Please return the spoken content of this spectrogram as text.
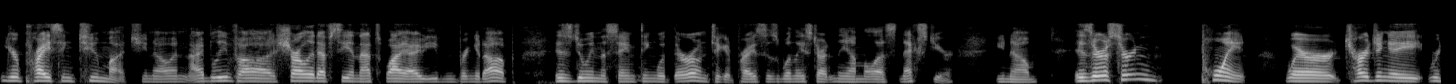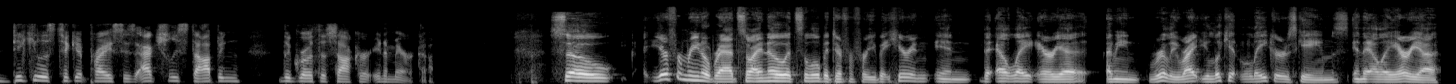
you're pricing too much? You know, and I believe uh, Charlotte FC, and that's why I even bring it up, is doing the same thing with their own ticket prices when they start in the MLS next year. You know, is there a certain point where charging a ridiculous ticket price is actually stopping the growth of soccer in America? So you're from Reno, Brad. So I know it's a little bit different for you, but here in in the LA area, I mean, really, right? You look at Lakers games in the LA area.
